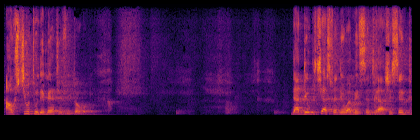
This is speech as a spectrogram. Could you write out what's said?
au știut unde merge viitorul. Dar de obicei astfel de oameni sunt rari și sunt,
